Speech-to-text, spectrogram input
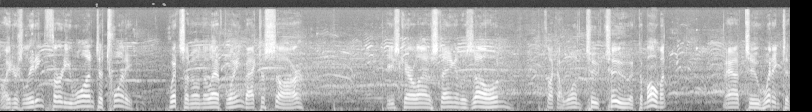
Raiders leading 31 to 20. Whitson on the left wing, back to Saar. East Carolina staying in the zone. It's like a 1 2 2 at the moment. Now to Whittington.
